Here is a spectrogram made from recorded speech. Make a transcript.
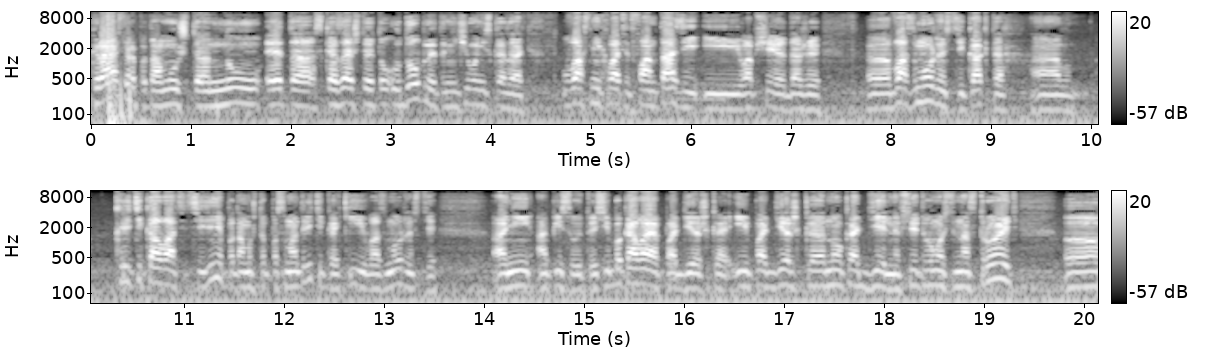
Крайслер, потому что, ну, это сказать, что это удобно, это ничего не сказать. У вас не хватит фантазии и вообще даже э, возможности как-то э, критиковать это сиденье, потому что посмотрите, какие возможности они описывают. То есть и боковая поддержка, и поддержка ног отдельно. Все это вы можете настроить э,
